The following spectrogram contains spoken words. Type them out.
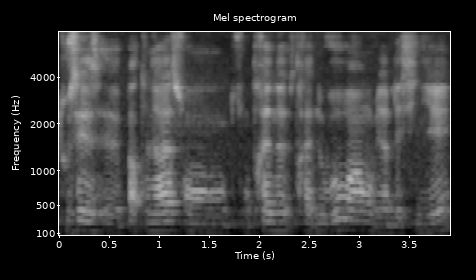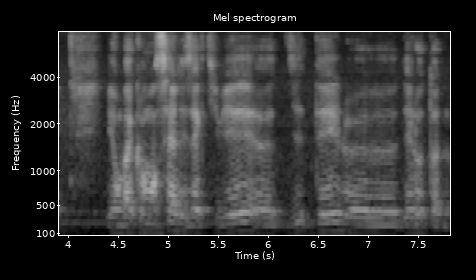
tous ces partenariats sont, sont, très, très nouveaux, hein, on vient de les signer et on va commencer à les activer euh, dès l'automne.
